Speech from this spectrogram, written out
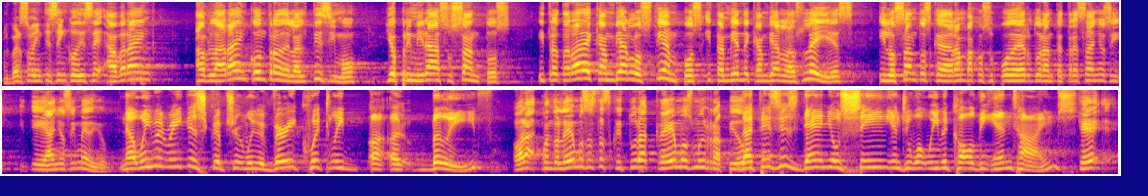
El verso 25 dice, "Habrá hablará en contra del Altísimo y oprimirá a sus santos y tratará de cambiar los tiempos y también de cambiar las leyes y los santos quedarán bajo su poder durante tres años y, y años y medio. Now we would read this scripture and we would very quickly uh, uh, believe Ahora, cuando leemos esta escritura, creemos muy rápido that this is Daniel seeing into what we would call the end times. que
